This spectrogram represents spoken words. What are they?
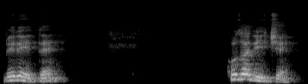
Vedete? Cosa dice?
